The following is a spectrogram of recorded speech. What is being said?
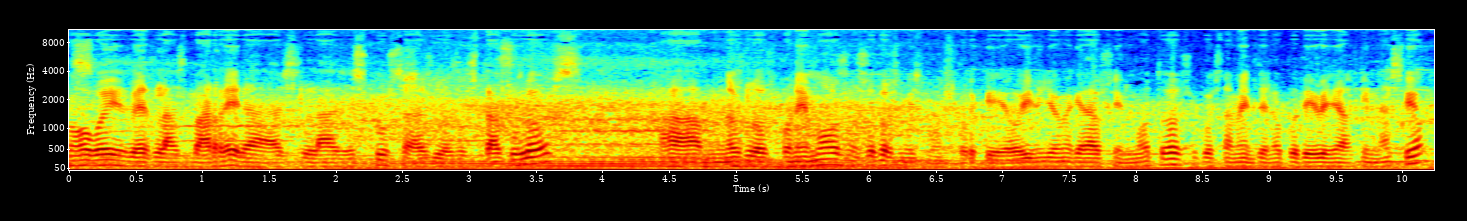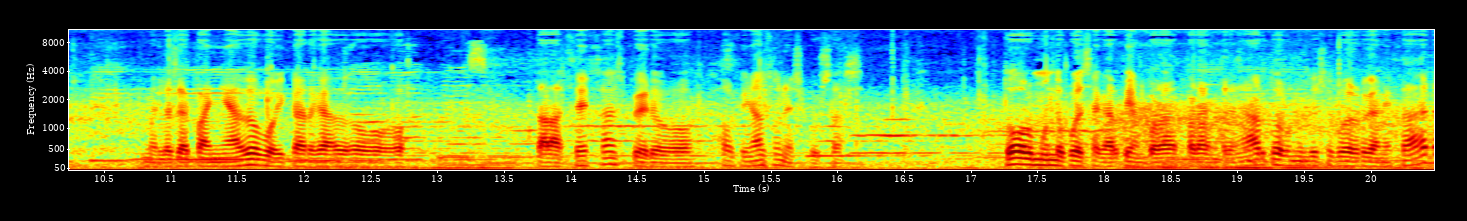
Como podéis ver, las barreras, las excusas, los obstáculos, nos los ponemos nosotros mismos, porque hoy yo me he quedado sin moto, supuestamente no podía venir al gimnasio, me las he apañado, voy cargado hasta las cejas, pero al final son excusas. Todo el mundo puede sacar tiempo para, entrenar, todo el mundo se puede organizar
